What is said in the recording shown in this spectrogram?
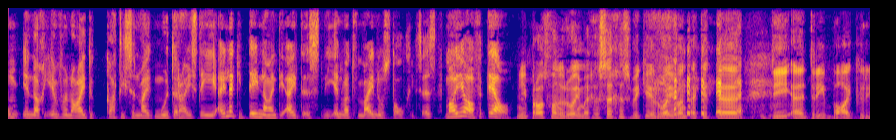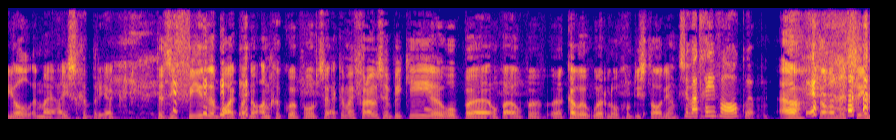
om eendag een van daai Ducatis in my motorhuis te hê. Eintlik die 1098 is die een wat vir my nostalgies is. Maar ja, vertel. Jy praat van rooi, my gesig is bietjie rooi want ek het uh, die 'n uh, 3 bike reël in my huis gebreek. Dit is die vierde bike wat nou aangekoop word. So ek en my vrou is 'n bietjie op 'n uh, op 'n op 'n uh, koue oorlog op die stadion. So wat gaan jy vir haar koop? Ag, oh, dan moet sien.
